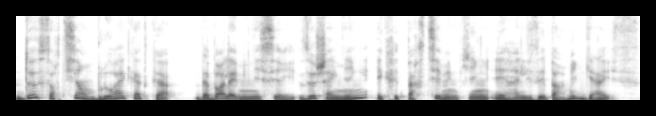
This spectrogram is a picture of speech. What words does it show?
deux sorties en Blu-ray 4K. D'abord la mini-série The Shining, écrite par Stephen King et réalisée par Mick Garris,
